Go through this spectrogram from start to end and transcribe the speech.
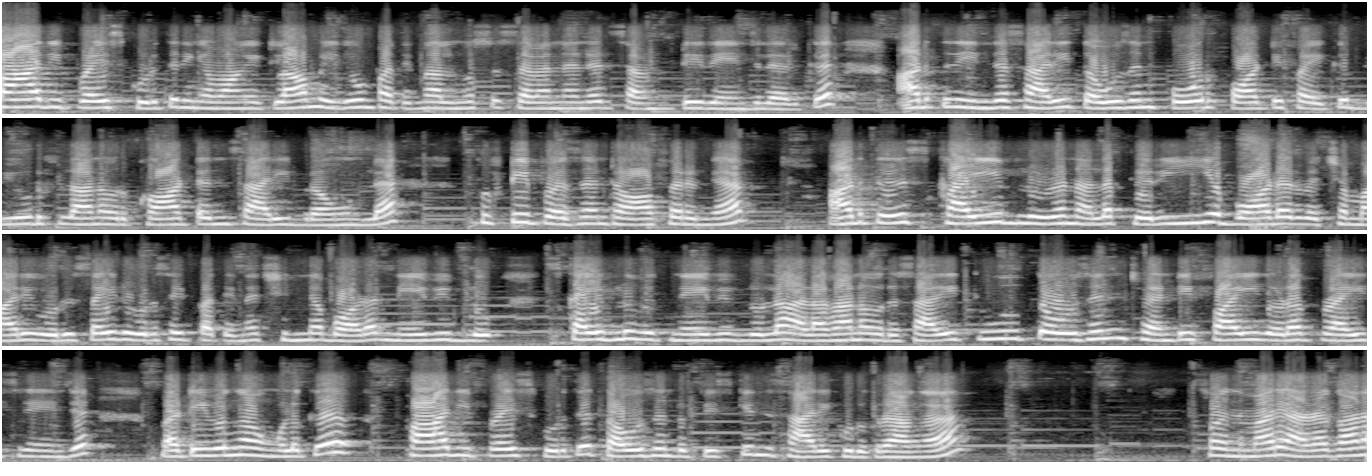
பாதி ப்ரைஸ் கொடுத்து நீங்க வாங்கிக்கலாம். இதுவும் பாத்தீங்கன்னா almost seven hundred seven fifty ரேஞ்சில் இருக்கு. அடுத்தது இந்த சாரி தௌசண்ட் ஃபோர் ஃபார்ட்டி ஃபைவ்க்கு பியூட்டிஃபுல்லான ஒரு காட்டன் சாரி ப்ரௌனில் ஃபிஃப்டி பர்சன்ட் ஆஃபருங்க அடுத்தது ஸ்கை ப்ளூவில் நல்ல பெரிய பார்டர் வச்ச மாதிரி ஒரு சைடு ஒரு சைடு பார்த்தீங்கன்னா சின்ன border navy blue sky blue with navy ப்ளூவில் அழகான ஒரு sari two thousand twenty five இதோட ப்ரைஸ் ரேஞ்சு பட் இவங்க உங்களுக்கு பாதி ப்ரைஸ் கொடுத்து தௌசண்ட் ருபீஸ்க்கு இந்த சாரி கொடுக்குறாங்க. ஸோ இந்த மாதிரி அழகான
